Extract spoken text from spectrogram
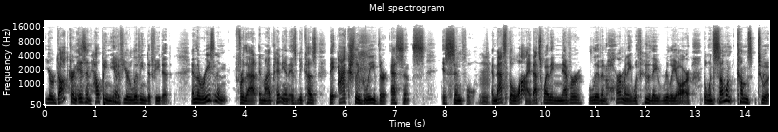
your doctrine isn't helping you Yeah. if you're living defeated. And the reason for that in my opinion is because they actually believe their essence is sinful. Mm. and that's the lie. That's why they never live in harmony with who they really are. But when someone comes to a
